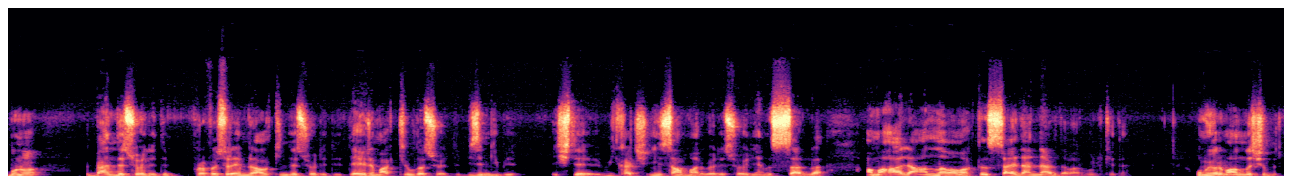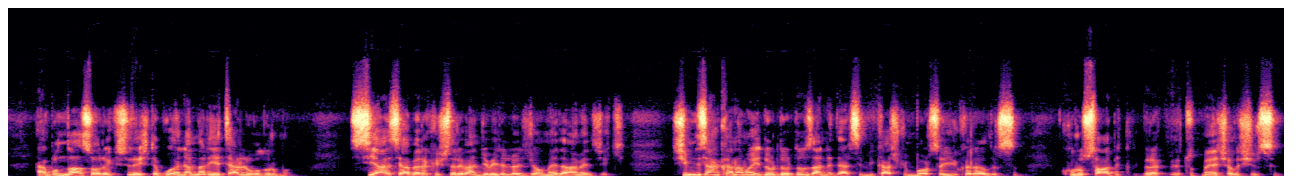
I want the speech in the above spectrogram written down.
Bunu ben de söyledim. Profesör Emre Alkin de söyledi. Devrim Akkil da söyledi. Bizim gibi işte birkaç insan var böyle söyleyen ısrarla. Ama hala anlamamakta ısrar edenler de var bu ülkede. Umuyorum anlaşılır. Yani bundan sonraki süreçte bu önlemler yeterli olur mu? Siyasi haber akışları bence belirleyici olmaya devam edecek. Şimdi sen kanamayı durdurdun zannedersin. Birkaç gün borsayı yukarı alırsın. Kuru sabit bırak, tutmaya çalışırsın.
